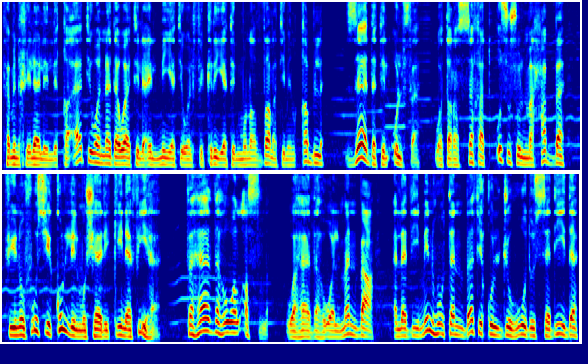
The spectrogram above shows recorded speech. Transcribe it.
فمن خلال اللقاءات والندوات العلمية والفكرية المنظمة من قبل زادت الألفة وترسخت أسس المحبة في نفوس كل المشاركين فيها. فهذا هو الأصل وهذا هو المنبع الذي منه تنبثق الجهود السديدة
